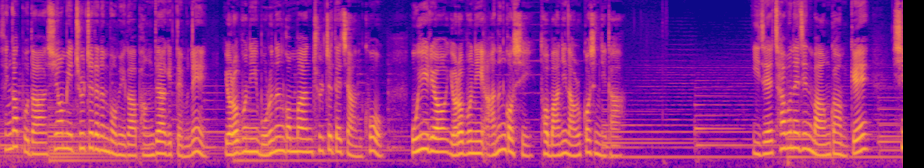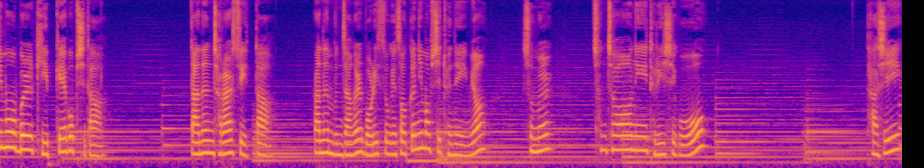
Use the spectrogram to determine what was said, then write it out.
생각보다 시험이 출제되는 범위가 방대하기 때문에 여러분이 모르는 것만 출제되지 않고 오히려 여러분이 아는 것이 더 많이 나올 것입니다. 이제 차분해진 마음과 함께 심호흡을 깊게 해봅시다. 나는 잘할 수 있다. 라는 문장을 머릿속에서 끊임없이 되뇌이며 숨을 천천히 들이쉬고 다시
